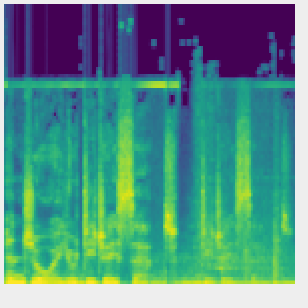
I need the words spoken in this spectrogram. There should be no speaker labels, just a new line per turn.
Enjoy your DJ set. DJ set.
